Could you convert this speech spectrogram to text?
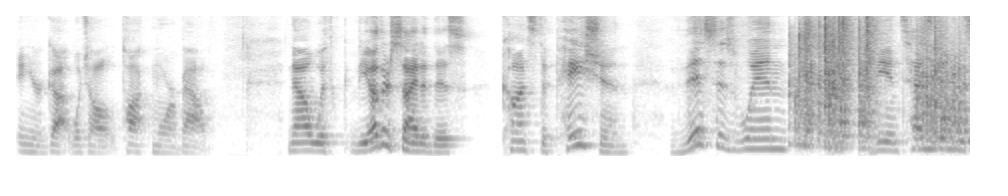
in your gut, which I'll talk more about. Now, with the other side of this, constipation, this is when the intestines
